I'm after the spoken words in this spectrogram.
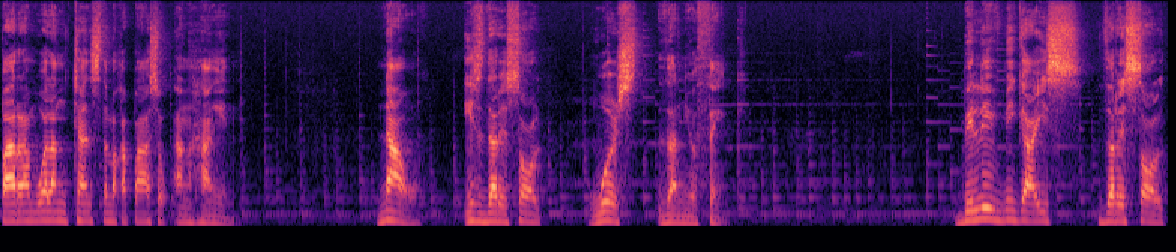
para walang chance na makapasok ang hangin. Now, is the result worse than you think? Believe me guys, the result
